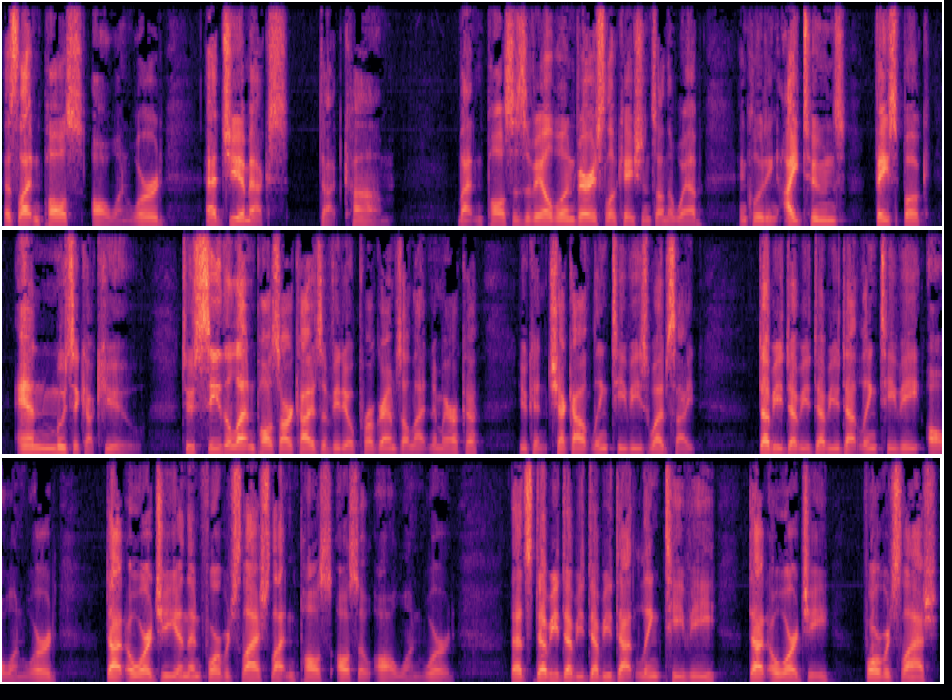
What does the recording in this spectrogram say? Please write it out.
That's Latin Pulse, all one word, at gmx.com. Latin Pulse is available in various locations on the web, including iTunes, Facebook, and MusicaQ. To see the Latin Pulse archives of video programs on Latin America, you can check out Link TV's website, www.linktv, all one word, .org, and then forward slash Latin Pulse, also all one word. That's www.linktv.org forward slash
